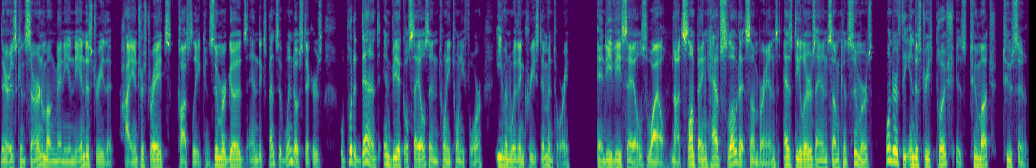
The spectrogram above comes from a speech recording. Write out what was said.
There is concern among many in the industry that high interest rates, costly consumer goods, and expensive window stickers will put a dent in vehicle sales in 2024, even with increased inventory. And EV sales, while not slumping, have slowed at some brands as dealers and some consumers wonder if the industry's push is too much too soon.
